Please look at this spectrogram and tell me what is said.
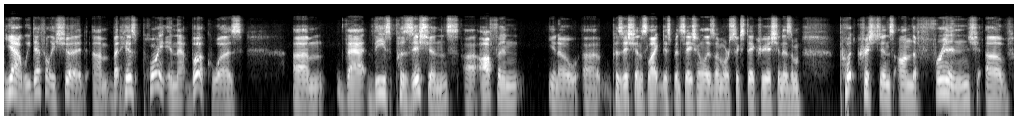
Yeah, we definitely should. Um, but his point in that book was um, that these positions, uh, often, you know, uh, positions like dispensationalism or six day creationism, put Christians on the fringe of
